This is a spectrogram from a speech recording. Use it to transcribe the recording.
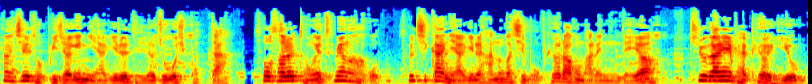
현실 도피적인 이야기를 들려주고 싶었다. 소설을 통해 투명하고 솔직한 이야기를 하는 것이 목표라고 말했는데요. 출간일 발표 이후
